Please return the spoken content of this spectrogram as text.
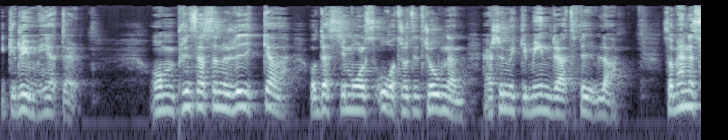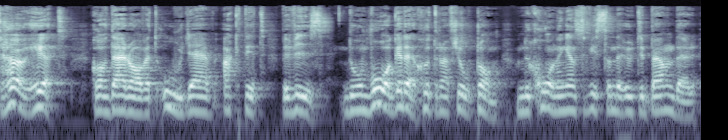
grymheter. Om prinsessan Ulrika och Decimåls åtrå till tronen är så mycket mindre att tvivla. Som hennes höghet gav därav ett ojävaktigt bevis då hon vågade 1714 under konungens vistande ut i bänder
